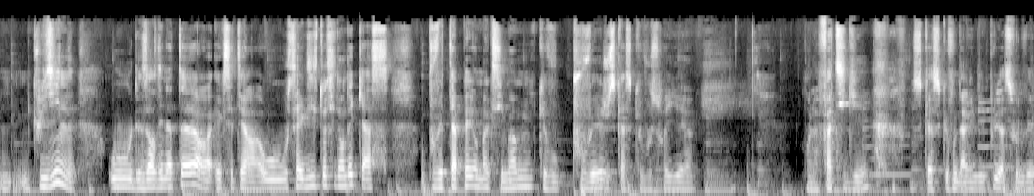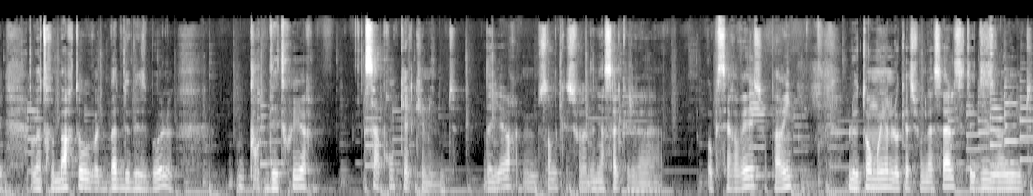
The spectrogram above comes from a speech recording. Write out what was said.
une cuisine, ou des ordinateurs, etc. Ou ça existe aussi dans des casses. Vous pouvez taper au maximum que vous pouvez jusqu'à ce que vous soyez euh, voilà, fatigué, jusqu'à ce que vous n'arriviez plus à soulever votre marteau ou votre batte de baseball pour détruire. Ça prend quelques minutes. D'ailleurs, il me semble que sur la dernière salle que j'ai observée sur Paris, le temps moyen de location de la salle, c'était 10-20 minutes.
